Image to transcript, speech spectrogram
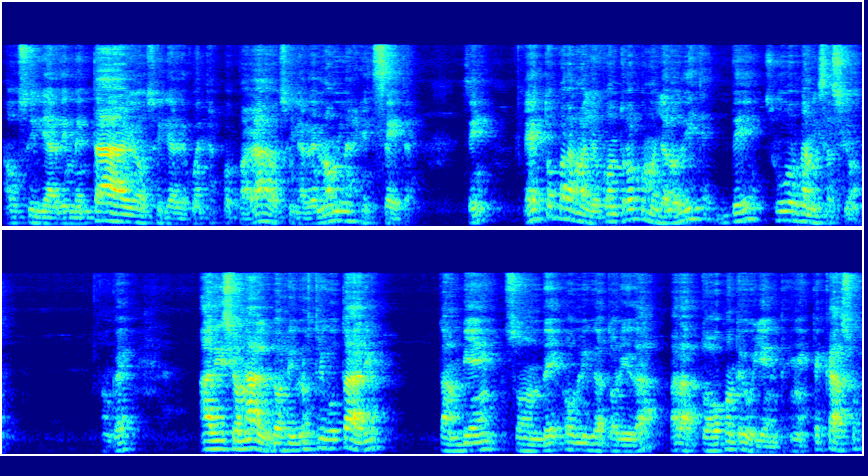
auxiliar de inventario, auxiliar de cuentas por pagar, auxiliar de nóminas, etc. ¿Sí? Esto para mayor control, como ya lo dije, de su organización. Adicional, los libros tributarios también son de obligatoriedad para todo contribuyente. En este caso,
